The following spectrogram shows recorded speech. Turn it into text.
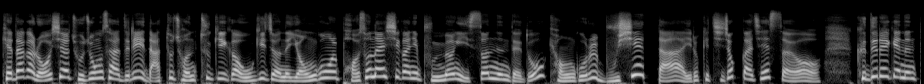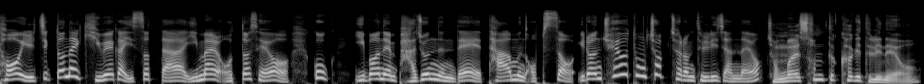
게다가 러시아 조종사들이 나토 전투기가 오기 전에 영공을 벗어날 시간이 분명히 있었는데도 경고를 무시했다. 이렇게 지적까지 했어요. 그들에게는 더 일찍 떠날 기회가 있었다. 이말 어떠세요? 꼭 이번엔 봐줬는데 다음은 없어. 이런 최후 통첩처럼 들리지 않나요? 정말 섬뜩하게 들리네요.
